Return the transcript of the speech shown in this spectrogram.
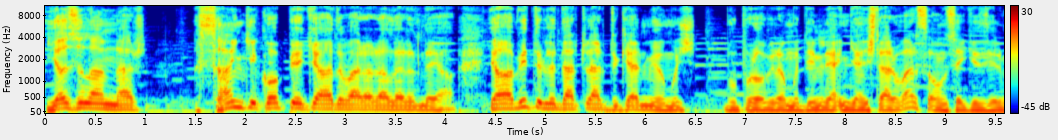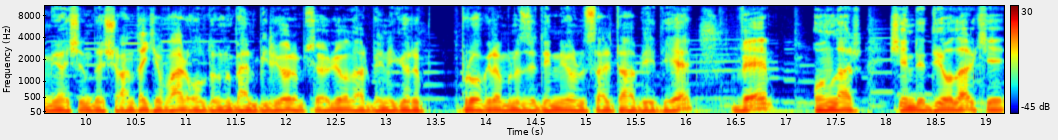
yazılanlar sanki kopya kağıdı var aralarında ya. Ya bir türlü dertler tükenmiyormuş. Bu programı dinleyen gençler varsa 18-20 yaşında şu andaki var olduğunu ben biliyorum. Söylüyorlar beni görüp programınızı dinliyoruz Halit abi diye. Ve onlar şimdi diyorlar ki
